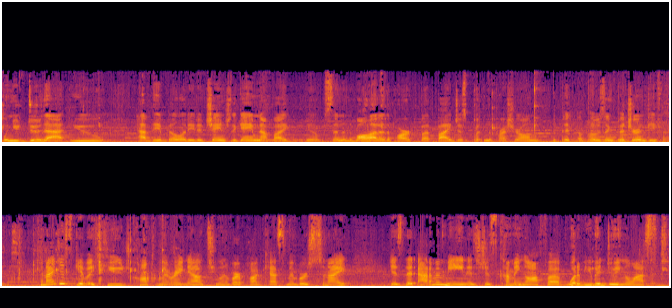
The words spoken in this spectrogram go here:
When you do that, you have the ability to change the game not by you know sending the ball out of the park, but by just putting the pressure on the pit, opposing pitcher and defense. Can I just give a huge compliment right now to one of our podcast members tonight? Is that Adam Amin is just coming off of what have you been doing the last?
